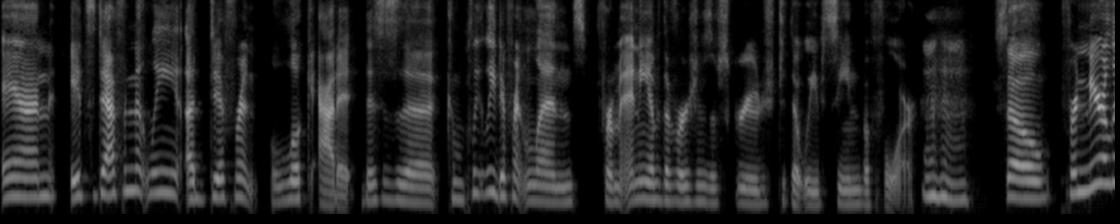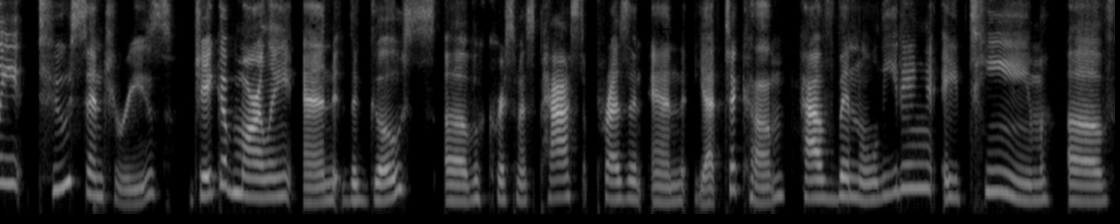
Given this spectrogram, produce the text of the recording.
and it's definitely a different look at it. This is a completely different lens from any of the versions of Scrooge that we've seen before. Mm-hmm. So, for nearly two centuries, Jacob Marley and the ghosts of Christmas past, present, and yet to come have been leading a team of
